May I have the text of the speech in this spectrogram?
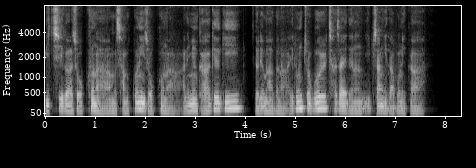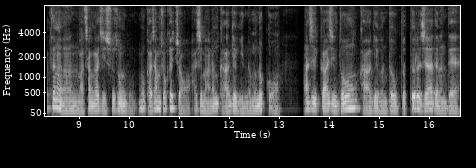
위치가 좋거나 뭐 상권이 좋거나 아니면 가격이 저렴하거나 이런 쪽을 찾아야 되는 입장이다 보니까 아 파트는 마찬가지 수성구 뭐 가장 좋겠죠. 하지만은 가격이 너무 높고 아직까지도 가격은 더욱더 떨어져야 되는데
